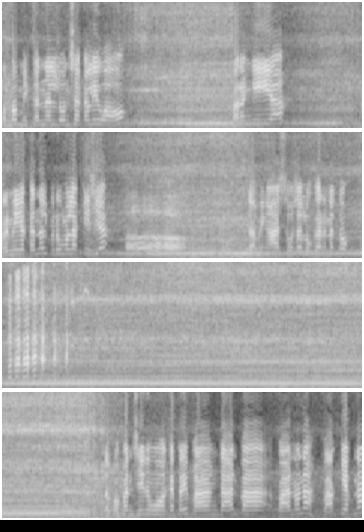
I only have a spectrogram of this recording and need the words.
Aba, may kanal doon sa kaliwa, oh. Parang niya. Parang niya kanal, pero malaki siya. Ah. Daming aso sa lugar na to. Napapansin mo mga katrip, ang daan pa, paano na, paakyat na.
